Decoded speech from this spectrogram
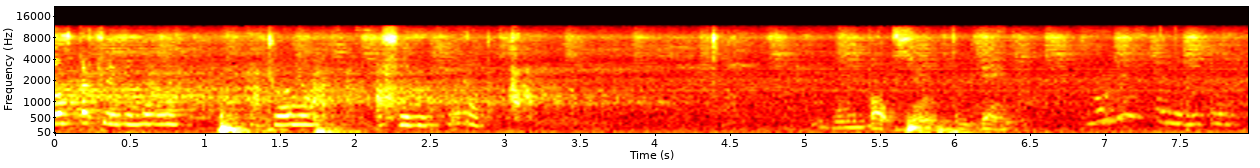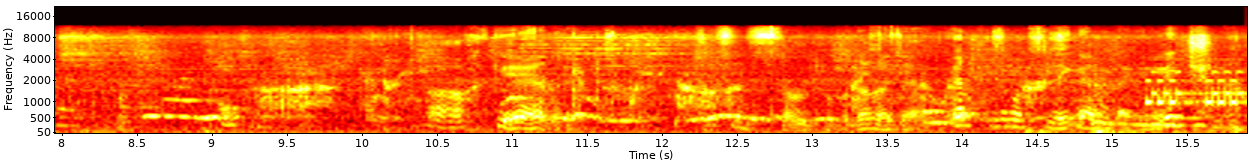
Понимаешь, что в так легендарно? Ничего не еще не город. Булбал сегодня день. Ах, Генри. Сам подождите. Это называется легендой. Лично.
